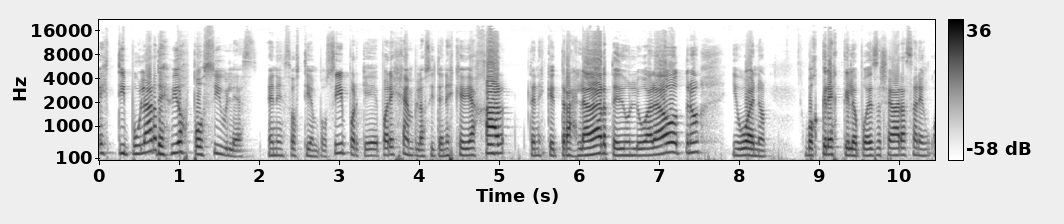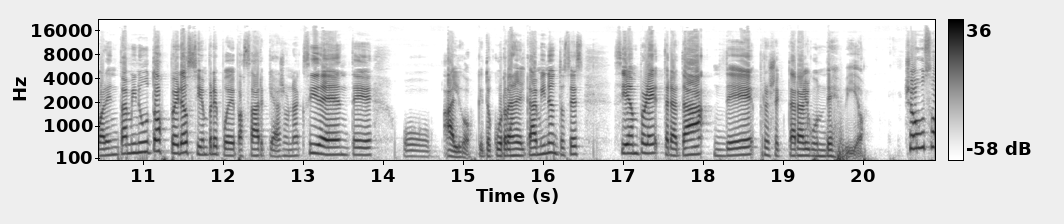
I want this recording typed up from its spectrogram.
estipular desvíos posibles en esos tiempos, ¿sí? Porque, por ejemplo, si tenés que viajar tenés que trasladarte de un lugar a otro y bueno, vos crees que lo podés llegar a hacer en 40 minutos, pero siempre puede pasar que haya un accidente o algo que te ocurra en el camino, entonces siempre trata de proyectar algún desvío. Yo uso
